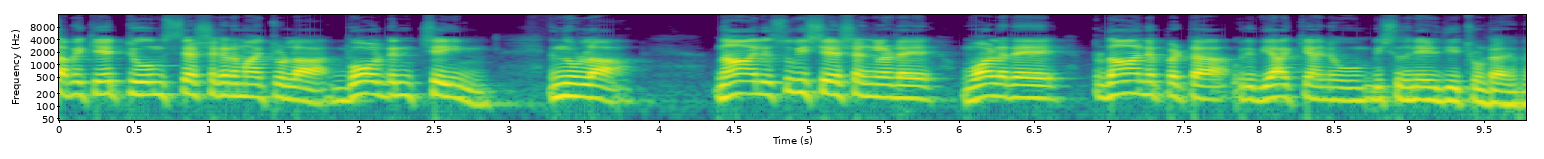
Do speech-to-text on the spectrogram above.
സഭയ്ക്ക് ഏറ്റവും ശ്രേഷ്ഠകരമായിട്ടുള്ള ഗോൾഡൻ ചെയിൻ എന്നുള്ള നാല് സുവിശേഷങ്ങളുടെ വളരെ പ്രധാനപ്പെട്ട ഒരു വ്യാഖ്യാനവും വിശുദ്ധൻ എഴുതിയിട്ടുണ്ട്.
